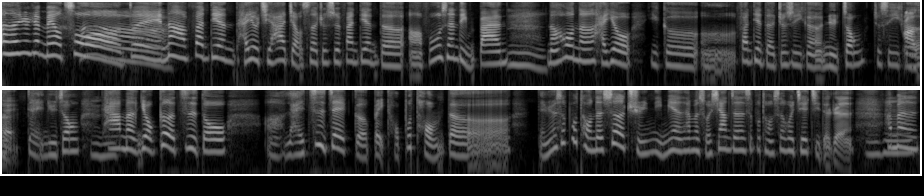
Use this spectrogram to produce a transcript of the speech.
恩怨怨没有错。Uh. 对，那饭店还有其他的角色，就是饭店的呃服务生领班，嗯，然后呢还有一个嗯饭店的就是一个女中，就是一个 Okay. 对女中。他们又各自都啊、呃，来自这个北投不同的，等于是不同的社群里面，他们所象征的是不同社会阶级的人。嗯、他们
